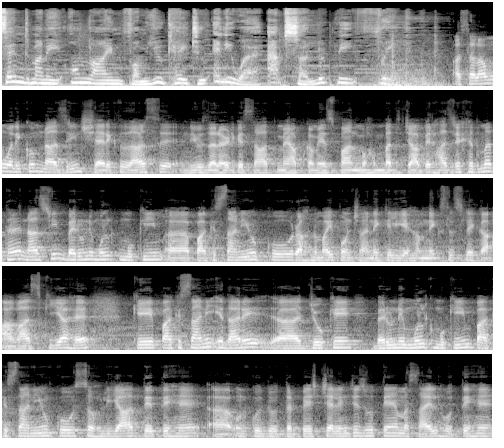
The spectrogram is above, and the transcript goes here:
Send money online from UK to anywhere absolutely free. السلام علیکم ناظرین شہر اقتدار سے نیوز الرٹ کے ساتھ میں آپ کا میزبان محمد جابر حاضر خدمت ہے ناظرین بیرون ملک مقیم پاکستانیوں کو رہنمائی پہنچانے کے لیے ہم نے ایک سلسلے کا آغاز کیا ہے کہ پاکستانی ادارے جو کہ بیرون ملک مقیم پاکستانیوں کو سہولیات دیتے ہیں ان کو جو درپیش چیلنجز ہوتے ہیں مسائل ہوتے ہیں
